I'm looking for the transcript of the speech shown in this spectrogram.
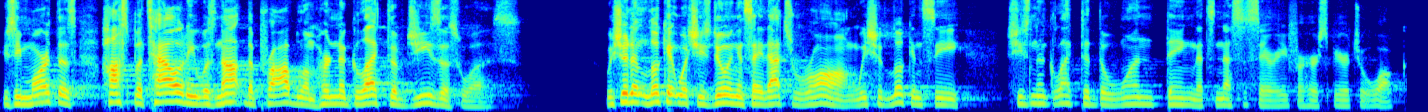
You see, Martha's hospitality was not the problem, her neglect of Jesus was. We shouldn't look at what she's doing and say, that's wrong. We should look and see, she's neglected the one thing that's necessary for her spiritual walk.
